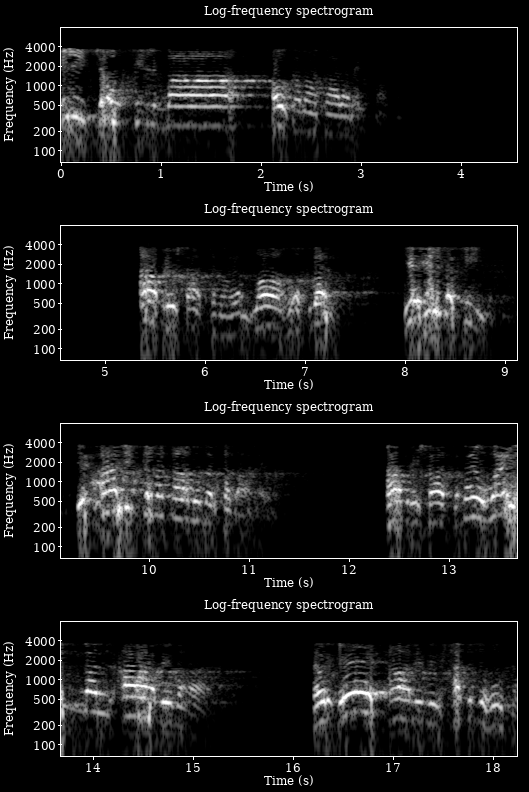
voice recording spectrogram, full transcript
اب حق پر کما کارا رہتا آپ نے ساتھ سنایا اللہ اکبر، یہ علم کی، یہ عالم کا مقام و مرتبہ ہے۔ آپ نے ساتھ سنایا وہ عالم اور ایک عالم حق جو ہوتا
